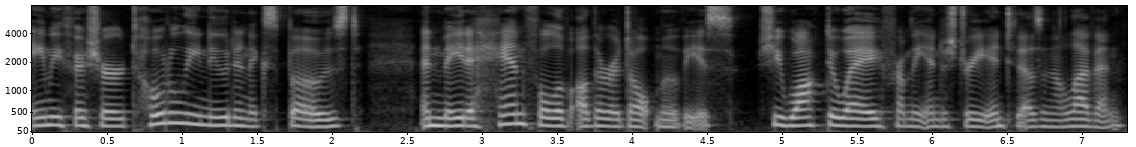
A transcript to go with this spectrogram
Amy Fisher Totally Nude and Exposed, and made a handful of other adult movies. She walked away from the industry in 2011.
